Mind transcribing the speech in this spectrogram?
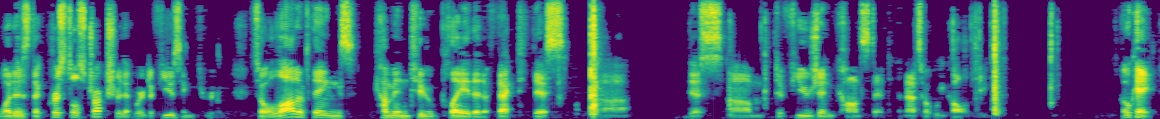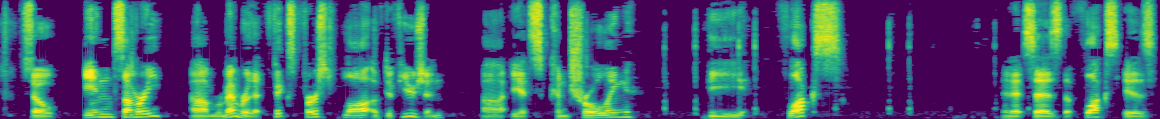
What is the crystal structure that we're diffusing through? So a lot of things come into play that affect this, uh, this um, diffusion constant, and that's what we call D. Okay, so in summary, um, remember that Fick's first law of diffusion, uh, it's controlling the flux, and it says the flux is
